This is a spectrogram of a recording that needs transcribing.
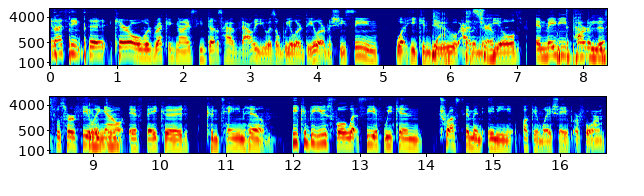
And I think that Carol would recognize he does have value as a wheeler dealer. I mean, she's seen what he can do Yeah, out in the true. field. And maybe part of this was her feeling field out if they could contain him. He can be useful. Let's see if we can trust him in any fucking way, shape, or form.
